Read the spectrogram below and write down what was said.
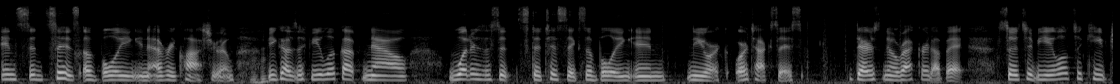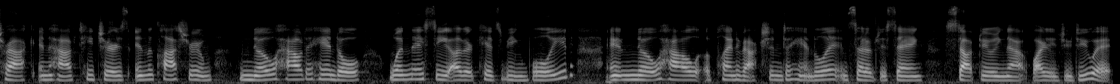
instances of bullying in every classroom. Mm-hmm. Because if you look up now, what are the st- statistics of bullying in New York or Texas? There's no record of it. So to be able to keep track and have teachers in the classroom know how to handle when they see other kids being bullied mm-hmm. and know how a plan of action to handle it instead of just saying, stop doing that, why did you do it?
